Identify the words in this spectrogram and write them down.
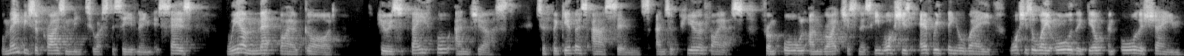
Well, maybe surprisingly to us this evening, it says we are met by a God who is faithful and just to forgive us our sins and to purify us from all unrighteousness. He washes everything away, washes away all the guilt and all the shame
